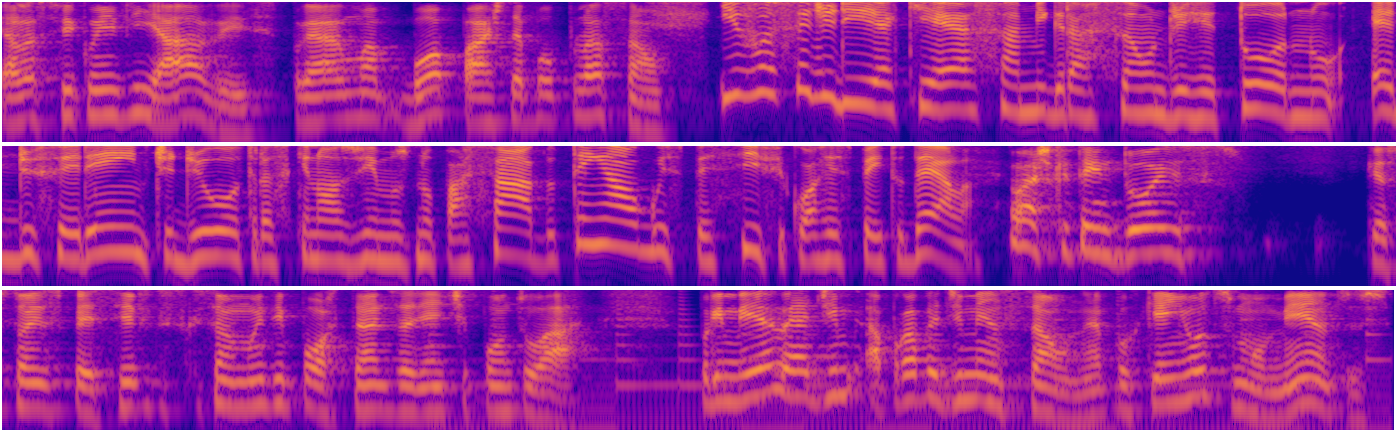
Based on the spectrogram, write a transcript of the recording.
elas ficam inviáveis para uma boa parte da população. E você diria que essa migração de retorno é diferente de outras que nós vimos no passado? Tem algo específico a respeito dela? Eu acho que tem duas questões específicas que são muito importantes a gente pontuar. Primeiro é a própria dimensão, né? porque em outros momentos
